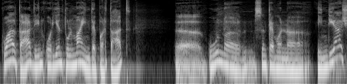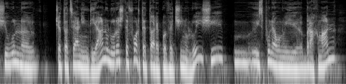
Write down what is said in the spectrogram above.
cu alta din Orientul mai îndepărtat. Uh, un, uh, suntem în uh, India și un uh, cetățean indian îl urăște foarte tare pe vecinul lui și um, îi spune unui brahman,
